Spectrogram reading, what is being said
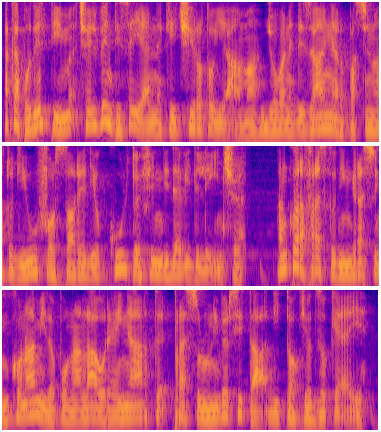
A capo del team c'è il 26enne Keiichiro Toyama, giovane designer appassionato di UFO, storie di occulto e film di David Lynch, ancora fresco d'ingresso in Konami dopo una laurea in arte presso l'Università di Tokyo Zokei.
